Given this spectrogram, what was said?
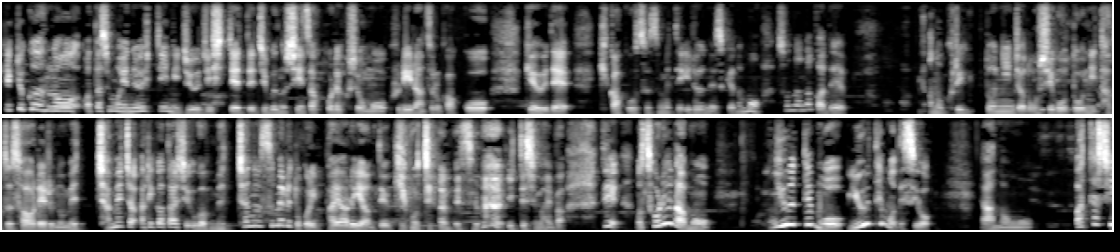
結局、あの、私も NFT に従事してて、自分の新作コレクションもフリーランスの学校経由で企画を進めているんですけども、そんな中で、あの、クリプト忍者のお仕事に携われるのめっちゃめちゃありがたいし、うわ、めっちゃ盗めるところいっぱいあるやんっていう気持ちなんですよ。言ってしまえば。で、それらも、言うても、言うてもですよ。あの、私、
